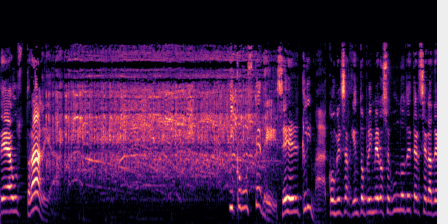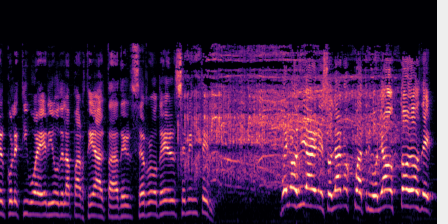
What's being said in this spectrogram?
de Australia. Y con ustedes el clima, con el sargento primero, segundo de tercera del colectivo aéreo de la parte alta del Cerro del Cementerio. Buenos días venezolanos cuatriboleados todos de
